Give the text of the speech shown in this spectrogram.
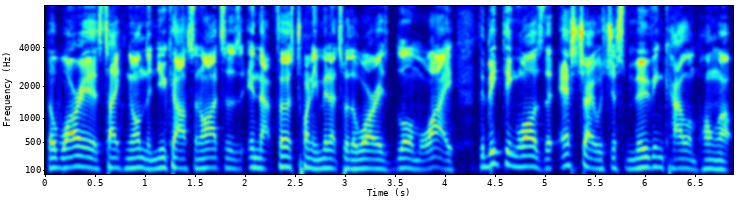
the Warriors taking on the Newcastle Knights was in that first 20 minutes where the Warriors blew them away. The big thing was that SJ was just moving Kalyn Ponga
